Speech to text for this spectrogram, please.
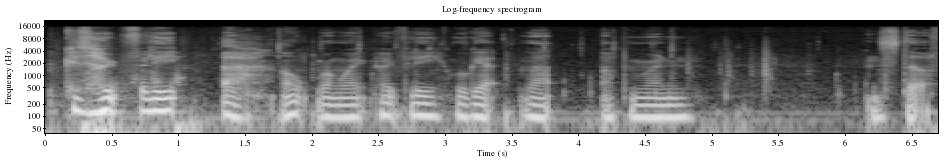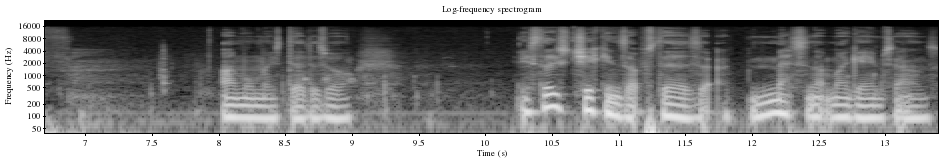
Because hopefully, uh, oh, wrong way. Hopefully, we'll get that up and running and stuff. I'm almost dead as well. It's those chickens upstairs that are messing up my game sounds.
